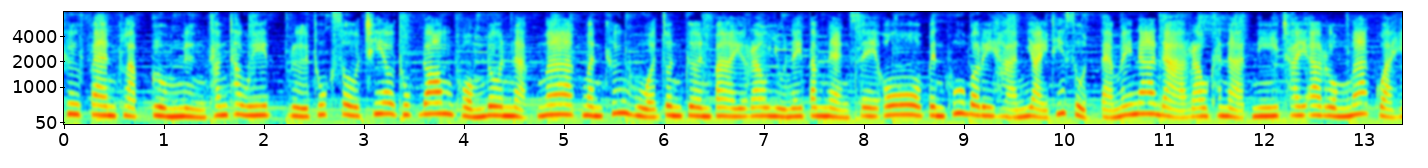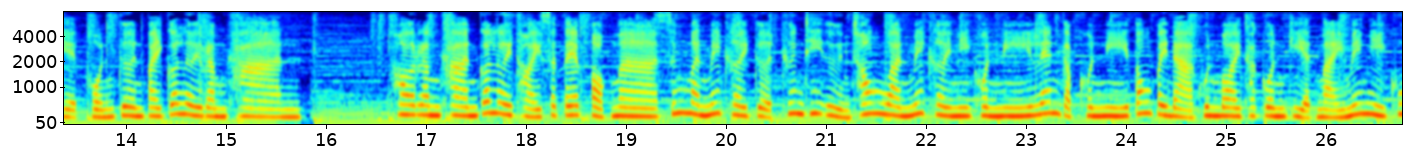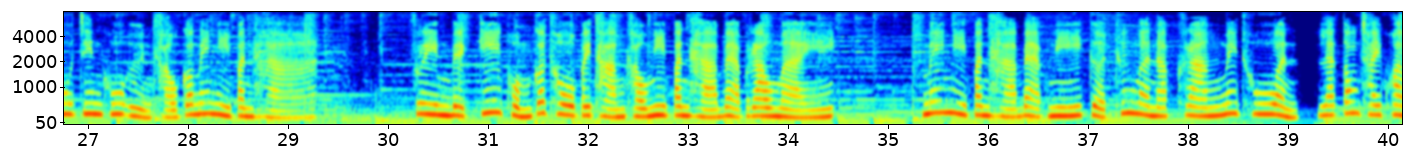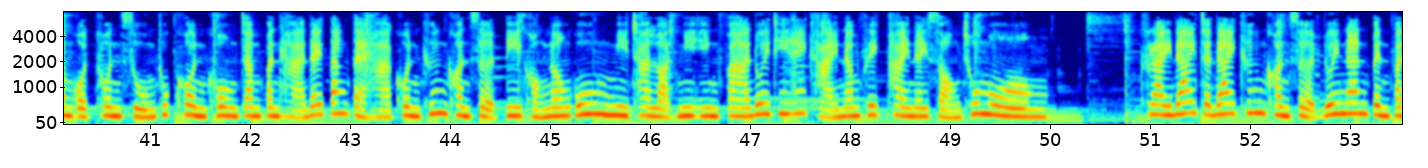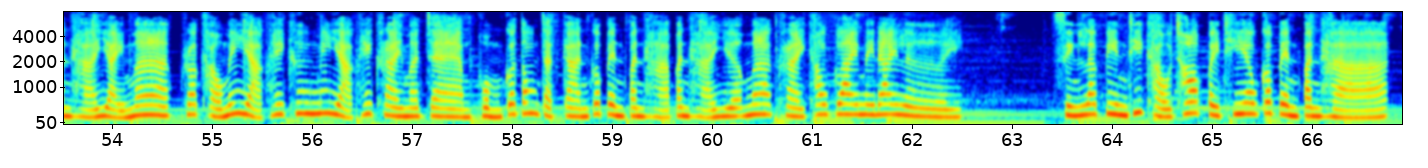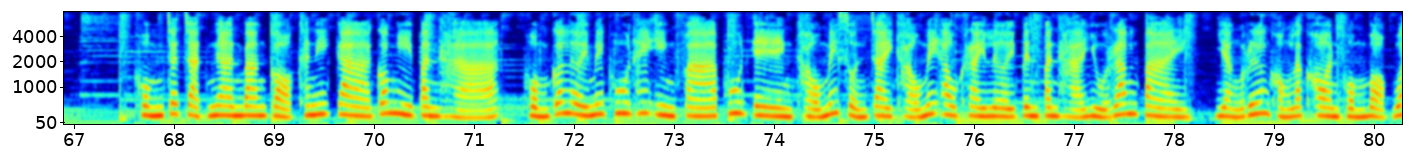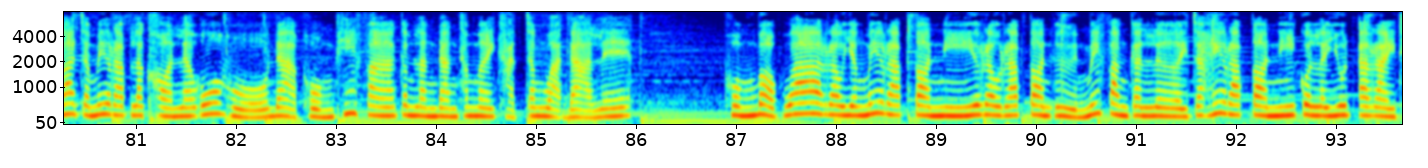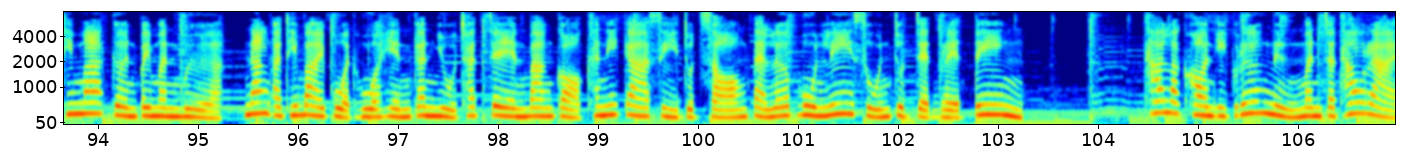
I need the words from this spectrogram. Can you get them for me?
คือแฟนคลับกลุ่มหนึ่งทั้งทวิต หรือทุกโซเชียลทุกด้อมผมโดนหนักมาก มันขึ้นหัวจนเกินไปเราอยู่ในตำแหน่งเซโอเป็นผู้บริหารใหญ่ที่สุด แต่ไม่น่าด่าเราขนาดนี้ใช้อารมณ์มากกว่าเหตุผลเกินไปก็เลยรำคาญ พอรำคาญก็เลยถอยสเตปออกมา ซึ่งมันไม่เคยเกิดขึ้นที่อื่นช่องวันไม่เคยมีคนนี้เล่นกับคนนี้ต้องไปด่าคุณบอยทะกลเกียรติไหม ไม่มีคู่จิ้นคู่อื่นเขาก็ไม่มีปัญหา รีนเบกกี้ผมก็โทรไปถามเขามีปัญหาแบบเราไหม ไม่มีปัญหาแบบนี้เกิดขึ้นมานับครั้งไม่ถ้วน และต้องใช้ความอดทนสูงทุกคนคงจำปัญหาได้ตั้งแต่หาคนขึ้นคอนเสิร์ตดีของน้องอุ้มมีชาลอตมีอิงฟ้าด้วยที่ให้ขายน้ำพริกภายในสองชั่วโมง รได้จะได้ขึ้นคอนเสิร์ตด้วยนั่นเป็นปัญหาใหญ่มาก เพราะเขาไม่อยากให้ขึ้นไม่อยากให้ใครมาแจม ผมก็ต้องจัดการก็เป็นปัญหาปัญหาเยอะมากใครเข้าใกล้ไม่ได้เลย ศิลปินที่เขาชอบไปเที่ยวก็เป็นปัญหา ผมจะจัดงานบางกอกคณิกาก็มีปัญหา ผมก็เลยไม่พูดให้อิงฟ้าพูดเอง เขาไม่สนใจเขาไม่เอาใครเลยเป็นปัญหาอยู่ร่ำไป อย่างเรื่องของละครผมบอกว่าจะไม่รับละครแล้วโอ้โห ด่าผมพี่ฟ้ากำลังดังทำไมขัดจังหวะด่าเละผมบอกว่าเรายังไม่รับตอนนี้เรารับตอนอื่นไม่ฟังกันเลย จะให้รับตอนนี้กลยุทธ์อะไรที่มากเกินไปมันเบื่อ นั่งอธิบายปวดหัวเห็นกันอยู่ชัดเจนบางกอกคณิกา 4.2 แต่ Love Bully 0.7 เรตติ้ง ถ้าละครอีกเรื่องหนึ่งมันจะเท่าไหร่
